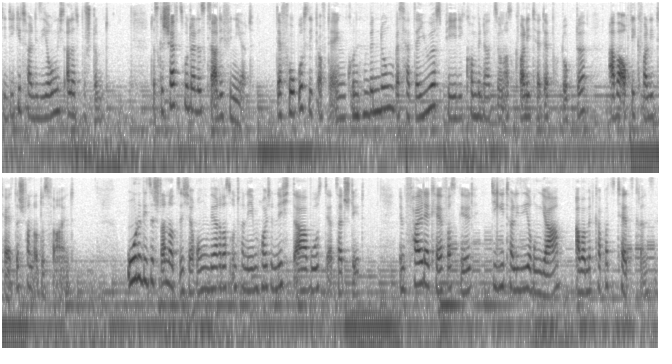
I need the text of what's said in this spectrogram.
die Digitalisierung nicht alles bestimmt. Das Geschäftsmodell ist klar definiert. Der Fokus liegt auf der engen Kundenbindung, weshalb der USP die Kombination aus Qualität der Produkte, aber auch die Qualität des Standortes vereint. Ohne diese Standortsicherung wäre das Unternehmen heute nicht da, wo es derzeit steht. Im Fall der Käfers gilt, Digitalisierung ja, aber mit Kapazitätsgrenzen.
